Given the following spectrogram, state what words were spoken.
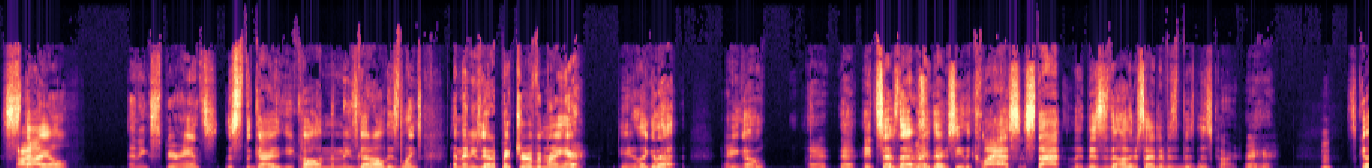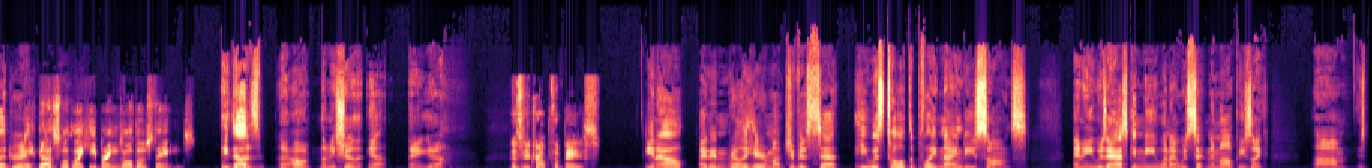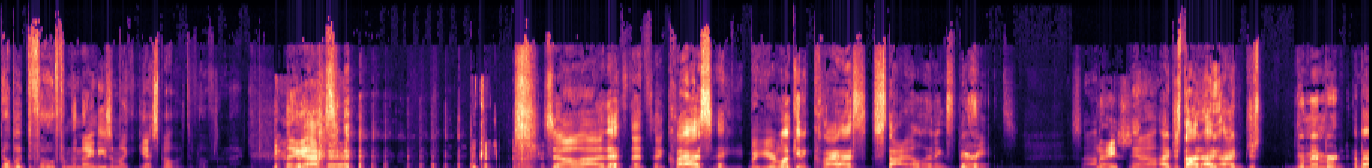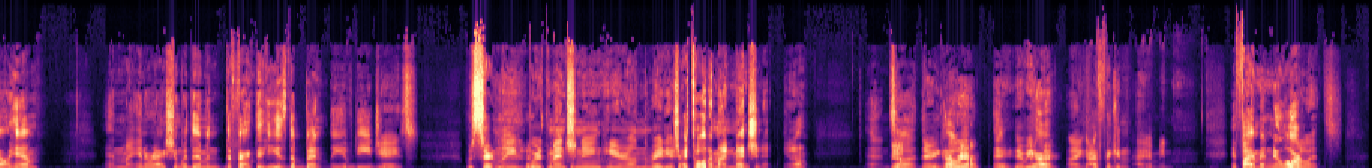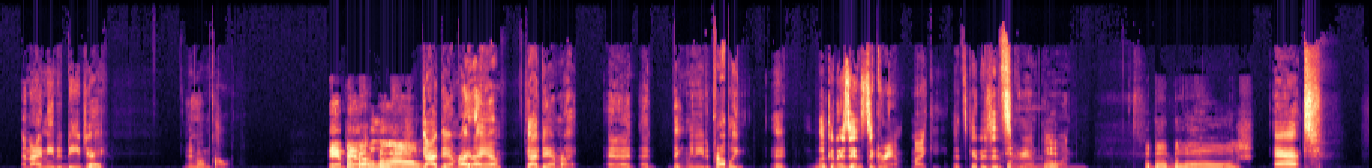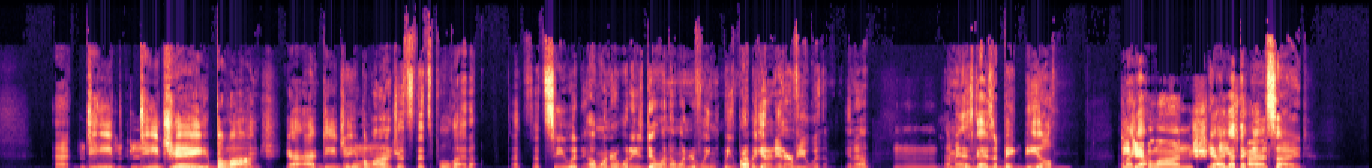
style, and experience, this is the guy that you call. And then he's got all these links, and then he's got a picture of him right here. Look at that. There you go. It says that right there. See the class style. This is the other side of his business card right here. It's good, right? He does look like he brings all those things. He does. Uh, oh, let me show that. Yeah, there you go. Does he drop the bass? You know, I didn't really hear much of his set. He was told to play 90s songs. And he was asking me when I was setting him up, he's like, um, is Bell Biv DeVoe from the 90s? I'm like, yes, Bell Biv DeVoe from the 90s. Like, yeah. Okay. so uh, that's, that's a class, uh, but you're looking at class, style, and experience. So, Nice. you know, I just thought I, I just remembered about him and my interaction with him, and the fact that he is the Bentley of DJs was certainly worth mentioning here on the radio show. I told him I'd mention it, you know, and so Yeah. there you go. Here we are. Hey, there we Okay. are. Like I figured, I mean, if I'm in New Orleans and I need a DJ, you know who I'm calling? Bam Bam Bam, Balonge. Balonge. Goddamn right I am. Goddamn right. And I, I think we need to probably uh, look at his Instagram, Mikey. Let's get his Instagram going Bumbelange. at at D, DJ Belange. Yeah, at DJ Belange. Belange. Let's let's pull that up. Let's let's see what I wonder what he's doing. I wonder if we we can probably get an interview with him. You know, Mhm. I mean, this guy's a big deal. And DJ got- Belange. Yeah, I got the inside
